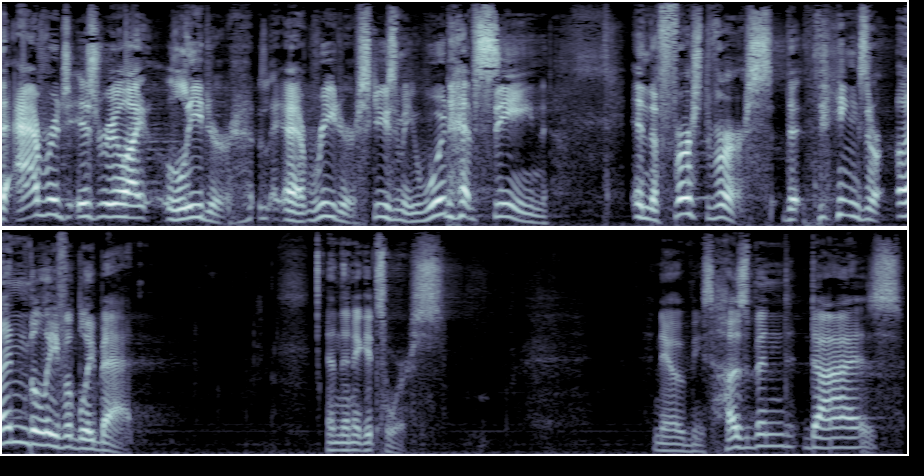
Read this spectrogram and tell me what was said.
the average Israelite leader, uh, reader, excuse me, would have seen in the first verse that things are unbelievably bad. And then it gets worse. Naomi's husband dies,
